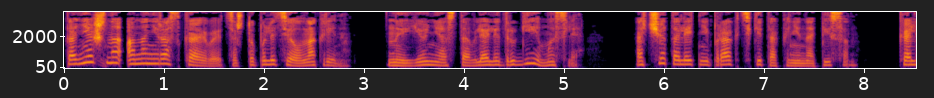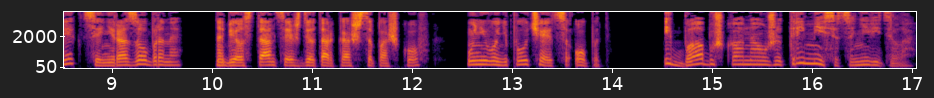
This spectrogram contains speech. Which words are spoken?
Конечно, она не раскаивается, что полетела на Крину, но ее не оставляли другие мысли. Отчет о летней практике так и не написан. Коллекция не разобрана, на биостанции ждет Аркаш Сапожков. У него не получается опыт. И бабушку она уже три месяца не видела.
